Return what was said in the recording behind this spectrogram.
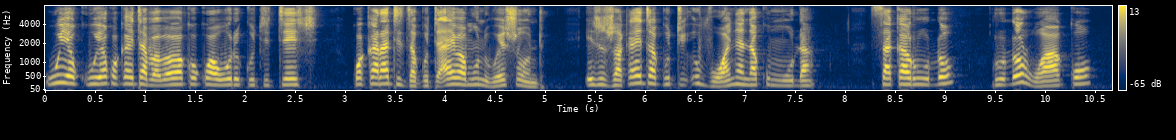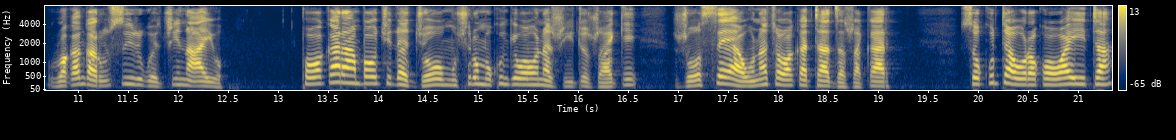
uye kuuya kwakaita baba vako kwauri kuchiteshi kwakaratidza kuti aiva munhu wesvondo izvi zvakaita kuti ubve wanyanya kumuda. Saka rudo rudo rwako rwakanga rusiri rwetsvina aiwa pawakaramba uchida joe mushure mokunge waona zviito zvake zvose hauna chawakatadza zvakare. Sokutaura kwawaita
